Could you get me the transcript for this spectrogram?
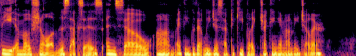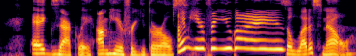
the emotional of the sexes and so um, I think that we just have to keep like checking in on each other Exactly. I'm here for you girls. I'm here for you guys. so let us know.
